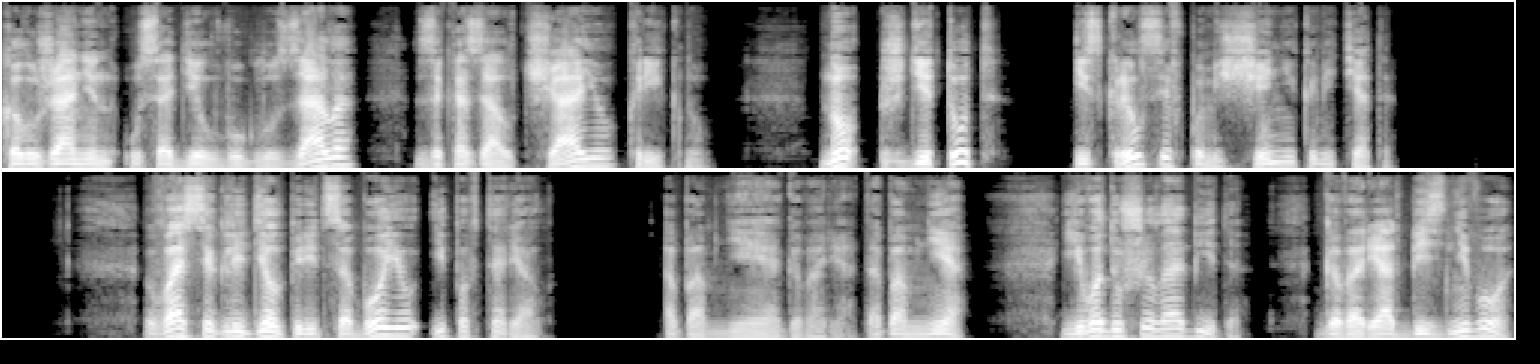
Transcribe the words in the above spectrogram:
Калужанин усадил в углу зала, заказал чаю, крикнул. — Ну, жди тут! и скрылся в помещении комитета. Вася глядел перед собою и повторял. Обо мне, говорят, обо мне. Его душила обида. Говорят, без него.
